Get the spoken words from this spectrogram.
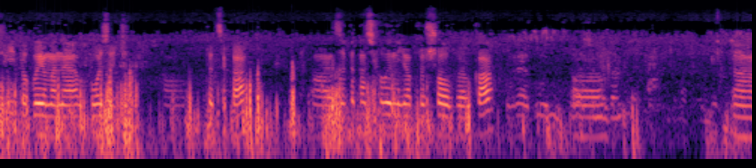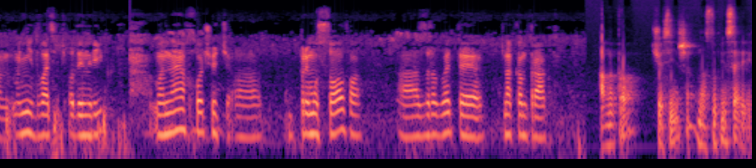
Дві доби мене возять е, в ТЦК. Е, За 15 хвилин я пройшов ВЛК. Е, е, Мені 21 рік. Мене хочуть е, примусово зробити на контракт. А ми про щось інше в наступній серії.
